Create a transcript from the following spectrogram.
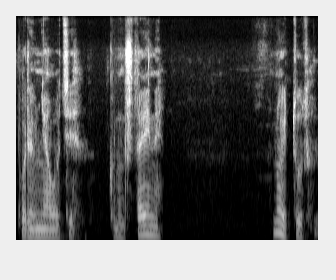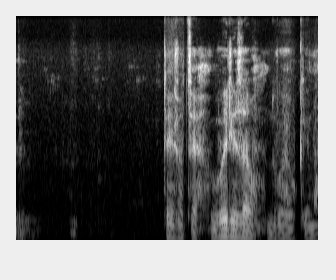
Порівняв оці кронштейни. Ну і тут. Теж оце вирізав, друге вкинув.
